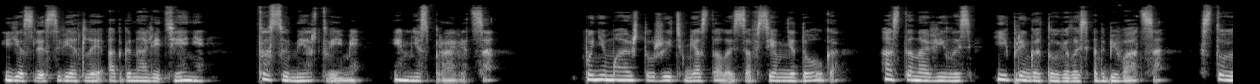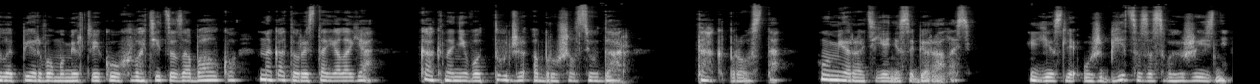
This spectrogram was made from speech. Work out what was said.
Если светлые отгнали тени, то с умертвиями им не справиться. Понимая, что жить мне осталось совсем недолго, остановилась и приготовилась отбиваться. Стоило первому мертвяку ухватиться за балку, на которой стояла я, как на него тут же обрушился удар. Так просто. Умирать я не собиралась. Если уж биться за свою жизнь,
